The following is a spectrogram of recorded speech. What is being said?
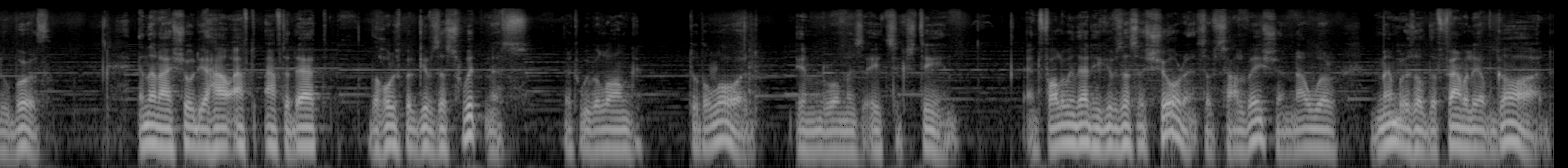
new birth. And then I showed you how after, after that, the Holy Spirit gives us witness that we belong to the Lord in Romans 8:16. And following that, he gives us assurance of salvation. Now we're members of the family of God.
